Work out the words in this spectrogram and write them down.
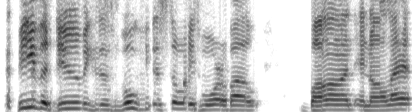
Be the dude because this movie, the story is more about Bond and all that.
